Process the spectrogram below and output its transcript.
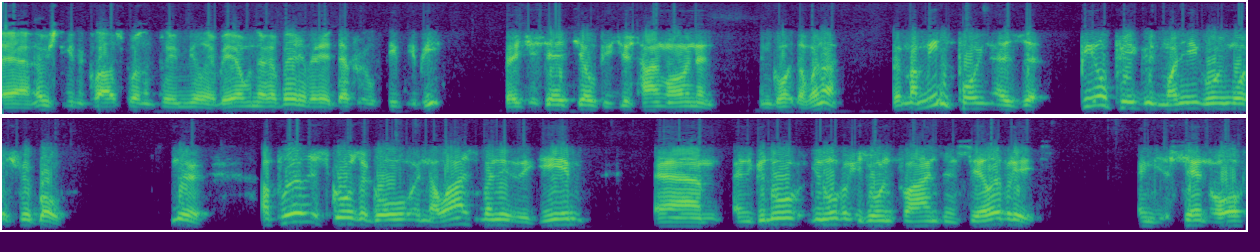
uh, how Stephen Clarke's going and playing really well. And they're a very, very difficult team to beat. But as you said, Celtic just hang on and, and got the winner. But my main point is that people pay good money to go and watch football. Now, a player that scores a goal in the last minute of the game um, and you know, you know over his own fans and celebrates and gets sent off,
